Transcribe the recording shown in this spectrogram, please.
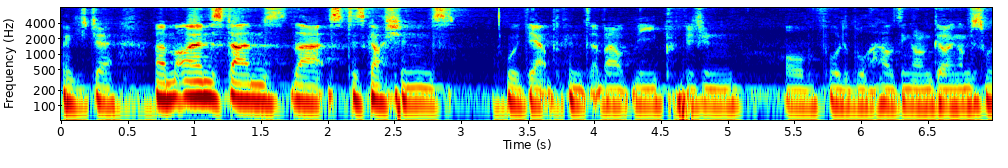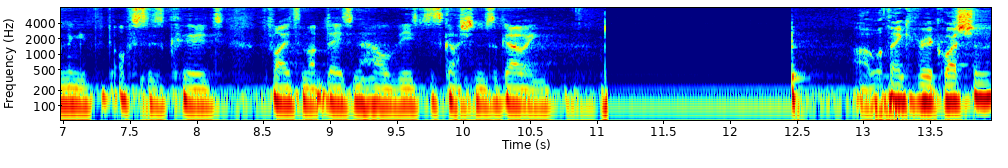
Thank you, Chair. Um, I understand that discussions with the applicant about the provision of affordable housing are ongoing. I'm just wondering if officers could provide some updates on how these discussions are going. Uh, well, thank you for your question.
